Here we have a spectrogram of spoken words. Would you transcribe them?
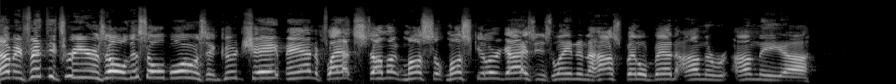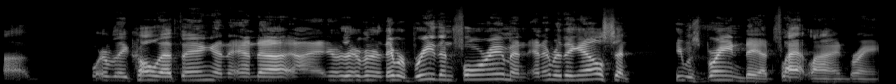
I mean, 53 years old. This old boy was in good shape, man. A flat stomach, muscle, muscular guys. He's laying in a hospital bed on the on the uh, uh, whatever they call that thing, and and uh, they were breathing for him and, and everything else, and he was brain dead, flatline brain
